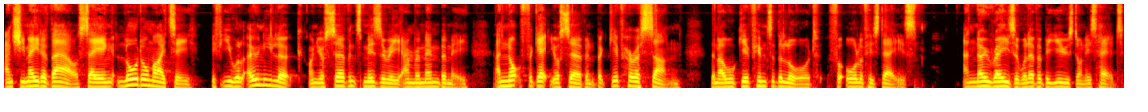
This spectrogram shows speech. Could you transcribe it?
And she made a vow, saying, Lord Almighty, if you will only look on your servant's misery and remember me, and not forget your servant, but give her a son, then I will give him to the Lord for all of his days, and no razor will ever be used on his head.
